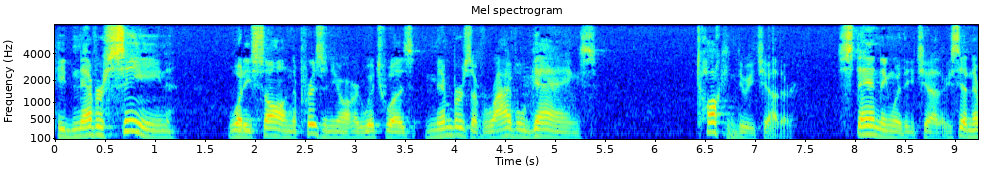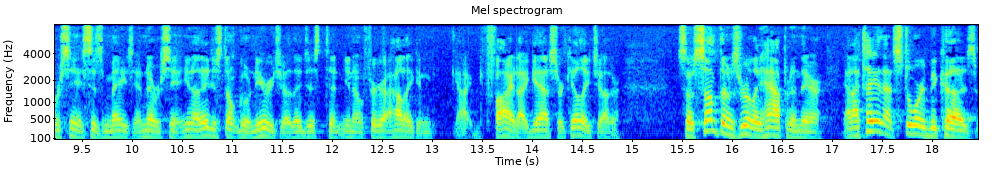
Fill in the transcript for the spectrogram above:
he'd never seen what he saw in the prison yard, which was members of rival gangs talking to each other, standing with each other. He said, I've never seen it. He says, amazing. I've never seen it. You know, they just don't go near each other. They just, you know, figure out how they can uh, fight, I guess, or kill each other. So something's really happening there. And I tell you that story because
